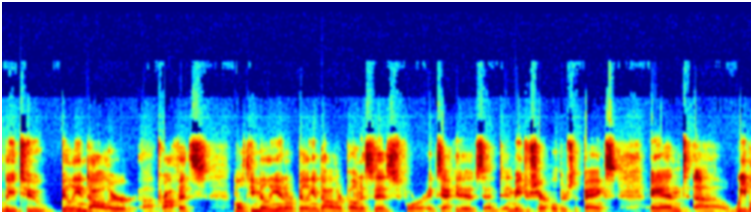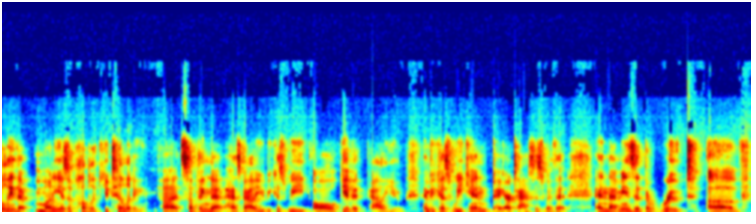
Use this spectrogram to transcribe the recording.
lead to billion dollar uh, profits multi-million or billion dollar bonuses for executives and, and major shareholders of banks. And uh, we believe that money is a public utility. Uh, it's something that has value because we all give it value and because we can pay our taxes with it. And that means that the root of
